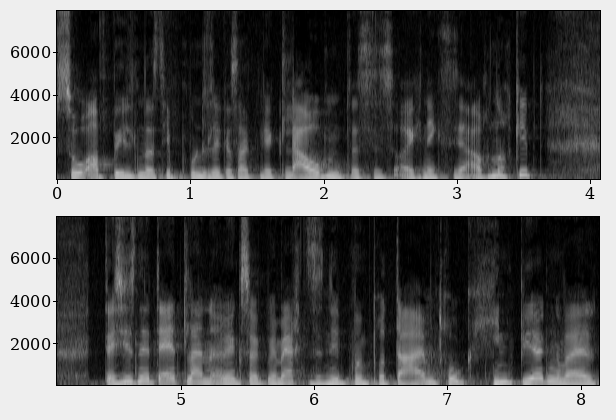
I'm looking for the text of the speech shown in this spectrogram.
so abbilden, dass die Bundesliga sagt, wir glauben, dass es euch nächstes Jahr auch noch gibt. Das ist eine Deadline, aber wie gesagt, wir möchten es nicht mit brutalem Druck hinbirgen, weil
